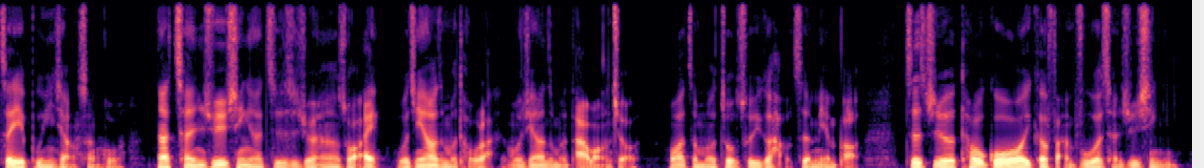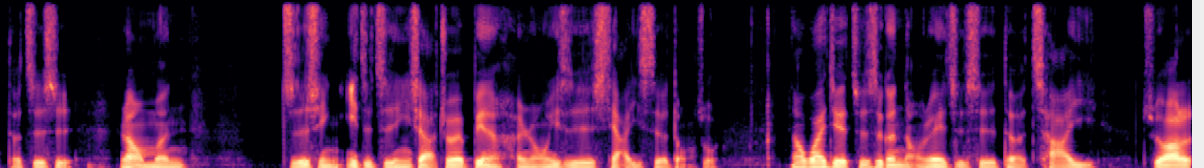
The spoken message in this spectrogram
这也不影响生活。那程序性的知识就好像说，哎，我今天要怎么投篮，我今天要怎么打网球，我要怎么做出一个好吃的面包，这就透过一个反复的程序性的知识，让我们执行，一直执行下，就会变很容易是下意识的动作。那外界知识跟脑内知识的差异，主要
